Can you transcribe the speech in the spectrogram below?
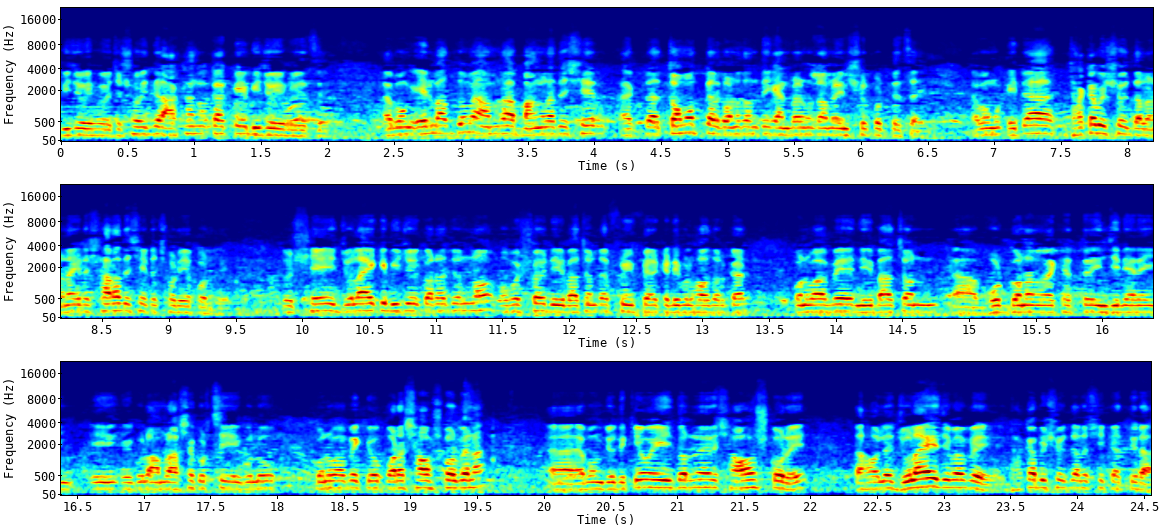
বিজয়ী হয়েছে, শহীদদের আকাঙ্ক্ষাকে বিজয়ী হয়েছে। এবং এর মাধ্যমে আমরা বাংলাদেশের একটা চমৎকার গণতান্ত্রিক এনভায়রনমেন্ট আমরা ইনশিওর করতে চাই। এবং এটা ঢাকা বিশ্ববিদ্যালয় না, এটা সারা দেশে এটা ছড়িয়ে পড়বে। তো সেই জুলাইকে বিজয় করার জন্য অবশ্যই নির্বাচনটা ফ্রি ফেয়ার ক্রেডিবল হওয়া দরকার। কোনোভাবে নির্বাচন ভোট গণনার ক্ষেত্রে ইঞ্জিনিয়ারিং এই, এগুলো আমরা আশা করছি এগুলো কোনোভাবে কেউ করার সাহস করবে না। এবং যদি কেউ এই ধরনের সাহস করে, তাহলে জুলাইয়ে যেভাবে ঢাকা বিশ্ববিদ্যালয়ের শিক্ষার্থীরা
